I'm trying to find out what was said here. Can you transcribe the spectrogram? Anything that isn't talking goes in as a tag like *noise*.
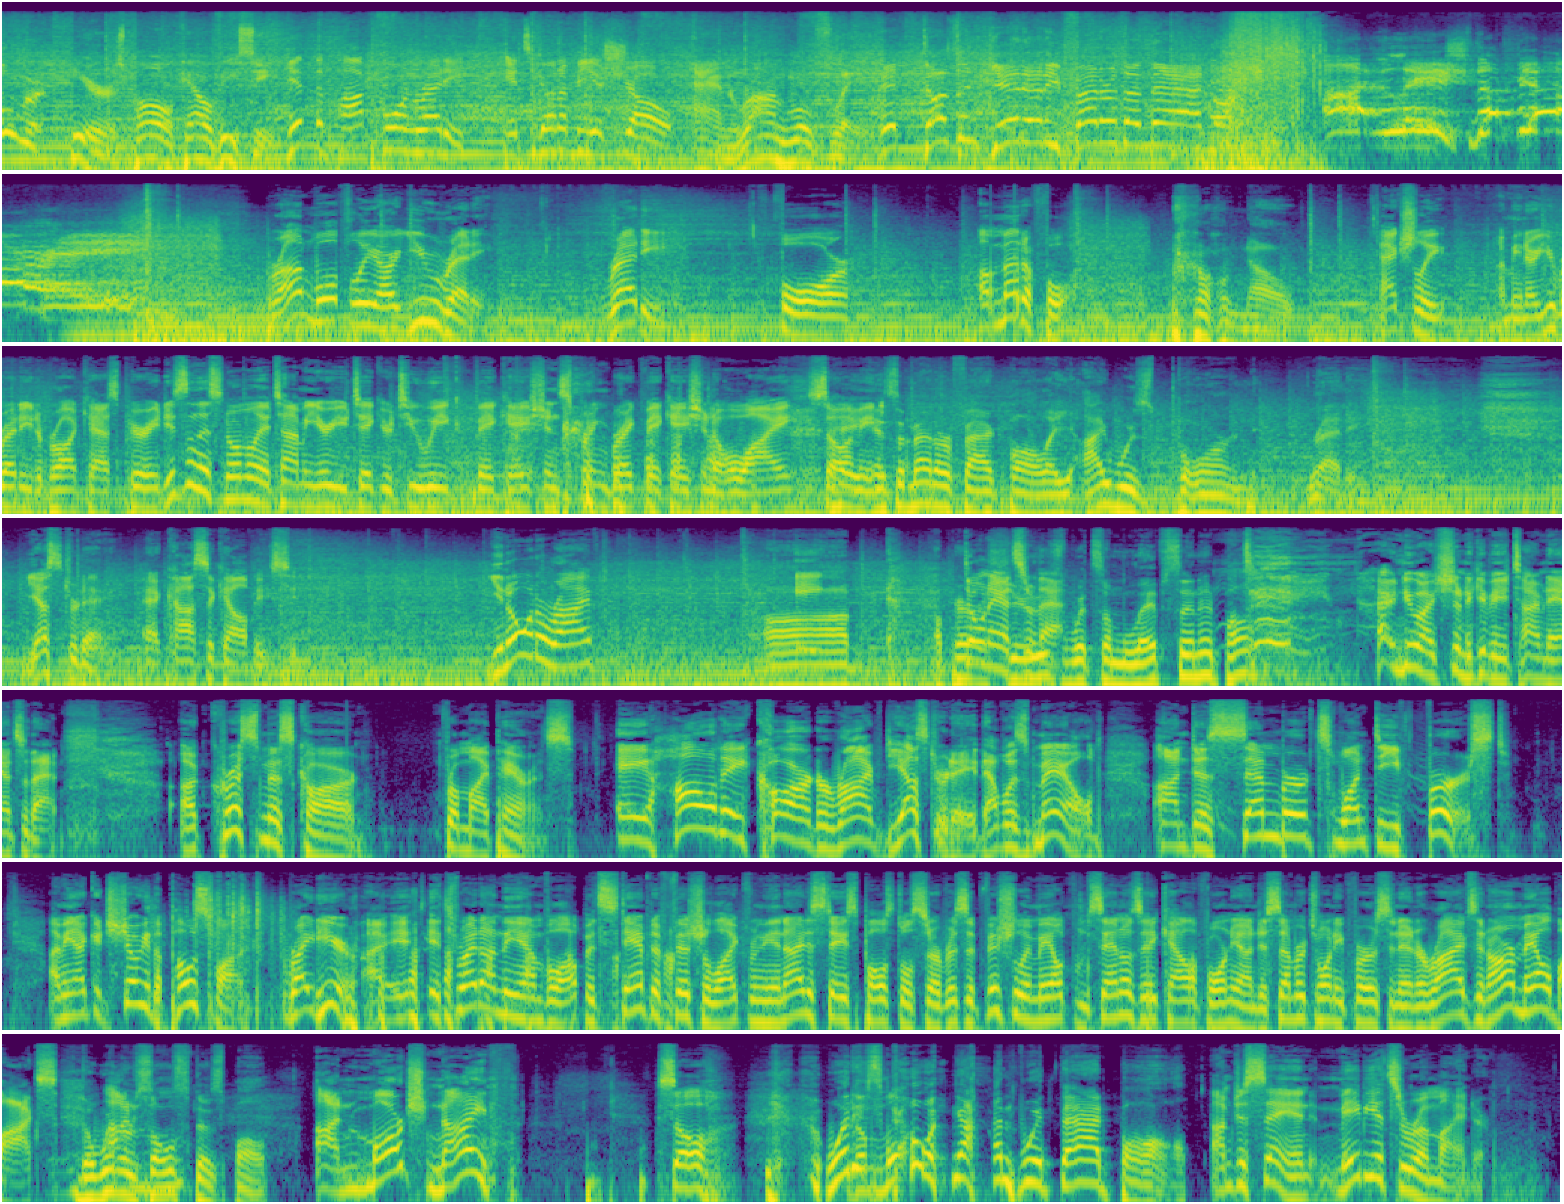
over. Here's Paul Calvisi Get the popcorn ready. It's going to be a show. and Ron Wolfley. It doesn't get any better than that. Unleash the fury! Ron Wolfley, are you ready? Ready for a metaphor? *laughs* Oh no. Actually, I mean, are you ready to broadcast? Period. Isn't this normally a time of year you take your two-week vacation, spring break vacation to Hawaii? So I mean, as a matter of fact, Paulie, I was born ready. yesterday at Casa Calvisi, you know what arrived? Uh, a pair Don't of answer shoes that. with some lifts in it, Paul. *laughs* I knew I shouldn't have given you time to answer that. A Christmas card from my parents. A holiday card arrived yesterday that was mailed on December 21st. I mean, I could show you the postmark right here. I, it, it's right on the envelope. It's stamped official like from the United States Postal Service, officially mailed from San Jose, California on December 21st, and it arrives in our mailbox The winter on, solstice, Paul. on March 9th. So *laughs* What is mo- going on with that, Paul? I'm just saying, maybe it's a reminder.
